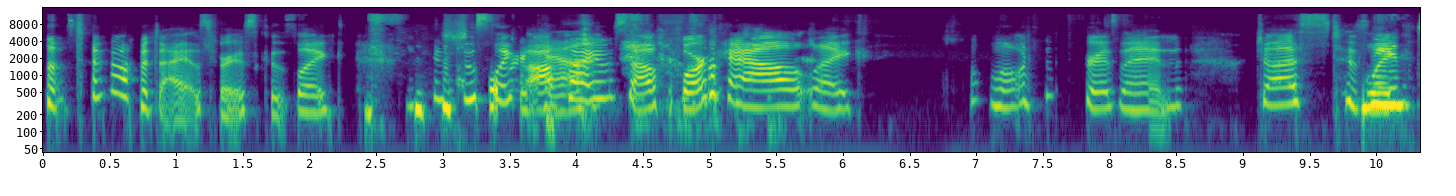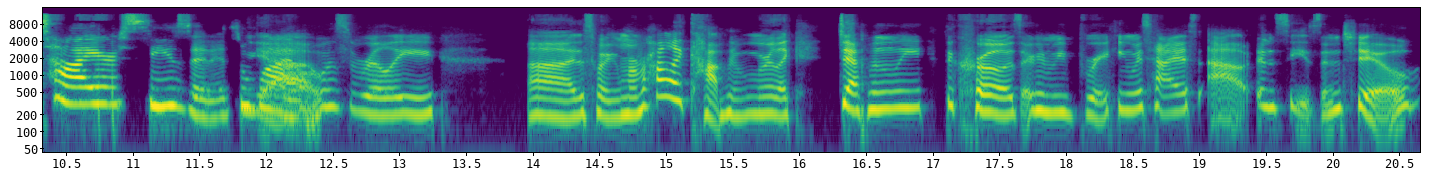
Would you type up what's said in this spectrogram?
let's talk about Matthias first because like it's just like Poor off by himself. Poor Cal, like alone in prison. Just his The like entire season. It's yeah, it was really uh disappointing. Remember how like confident we were like definitely the crows are gonna be breaking Matthias out in season two.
